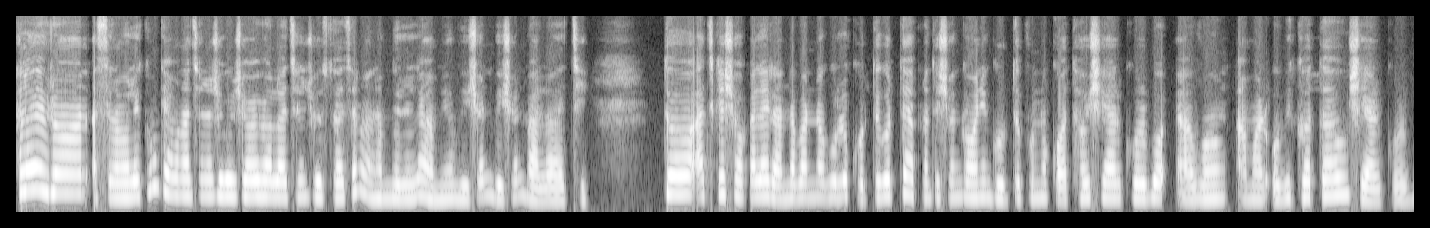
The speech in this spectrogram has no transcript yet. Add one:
হ্যালো এভরিওয়ান আসসালামু আলাইকুম কেমন আছেন? আশা করি সবাই ভালো আছেন, সুস্থ আছেন। আলহামদুলিল্লাহ, আমিও ভীষণ ভীষণ ভালো আছি। তো আজকে সকালে রান্নাবান্নাগুলো করতে করতে আপনাদের সঙ্গে অনেক গুরুত্বপূর্ণ কথাও শেয়ার করব এবং আমার অভিজ্ঞতাও শেয়ার করব।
